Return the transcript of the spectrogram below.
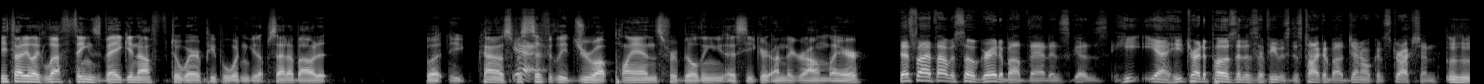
he thought he like left things vague enough to where people wouldn't get upset about it, but he kind of Yeah. specifically drew up plans for building a secret underground lair. That's what I thought was so great about that is because he, yeah, he tried to pose it as if he was just talking about general construction, hmm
